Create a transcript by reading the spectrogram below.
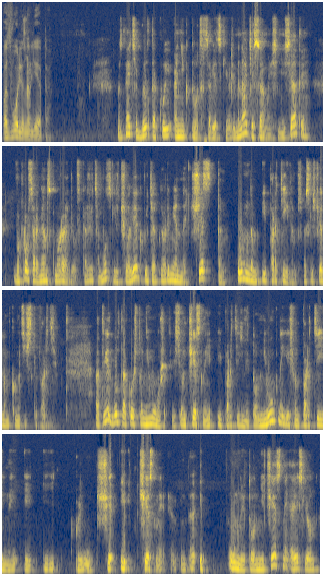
Позволено ли это? Вы знаете, был такой анекдот в советские времена, те самые 70-е, вопрос армянскому радио. Скажите, может ли человек быть одновременно честным, умным и партийным, в смысле членом коммунистической партии? Ответ был такой, что не может. Если он честный и партийный, то он не умный. Если он партийный и, и, и честный и умный, то он нечестный. А если он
